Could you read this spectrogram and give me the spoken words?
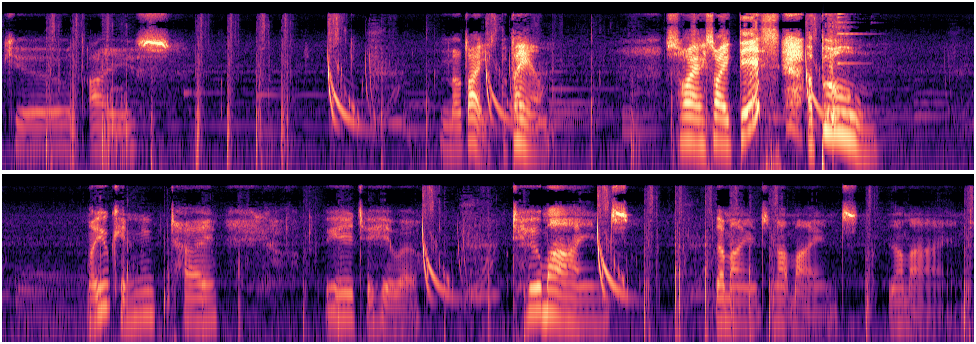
Kill ice. Melt ice. Bam. So I so like this. A boom. Are you kidding me? Time We need to hero. Two mines. The mines, not mines. The mines.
